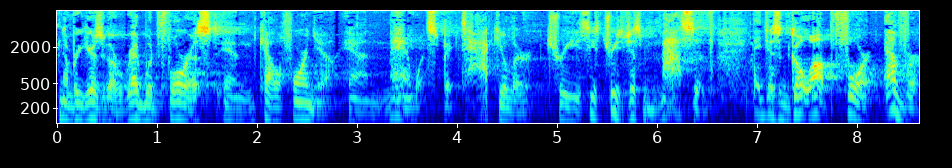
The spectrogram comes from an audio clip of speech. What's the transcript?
a number of years ago, Redwood Forest in California. And man, what spectacular trees. These trees are just massive. They just go up forever.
